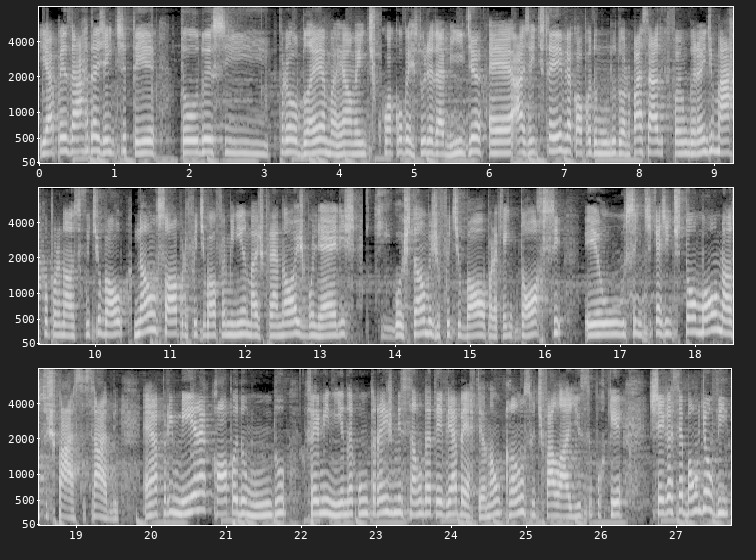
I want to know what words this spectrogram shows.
E apesar da gente ter todo esse problema realmente com a cobertura da mídia. É, a gente teve a Copa do Mundo do ano passado, que foi um grande marco para o nosso futebol, não só para o futebol feminino, mas para nós mulheres que gostamos de futebol, para quem torce. Eu senti que a gente tomou o nosso espaço, sabe? É a primeira Copa do Mundo feminina com transmissão da TV aberta. Eu não canso de falar isso porque chega a ser bom de ouvir.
